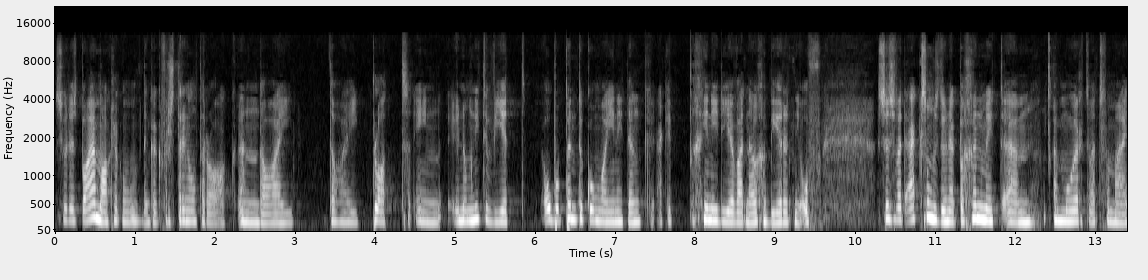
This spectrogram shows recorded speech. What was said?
So dis baie maklik om dink ek verstringel te raak in daai daai plot en en om nie te weet op 'n punt te kom waar jy net dink ek het geen idee wat nou gebeur het nie of soos wat ek soms doen ek begin met 'n um, 'n moord wat vir my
